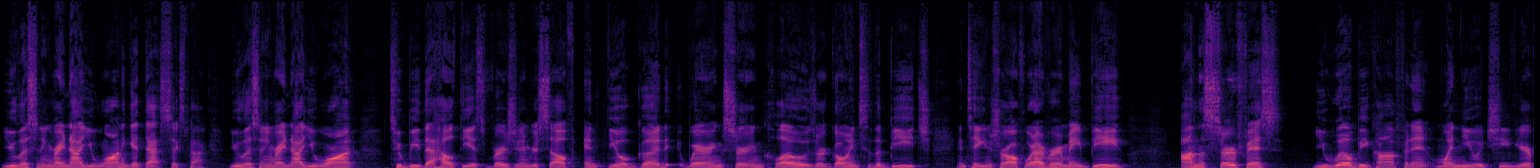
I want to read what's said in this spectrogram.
You listening right now, you want to get that six pack. You listening right now, you want to be the healthiest version of yourself and feel good wearing certain clothes or going to the beach and taking your shirt off, whatever it may be. On the surface, you will be confident when you achieve your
